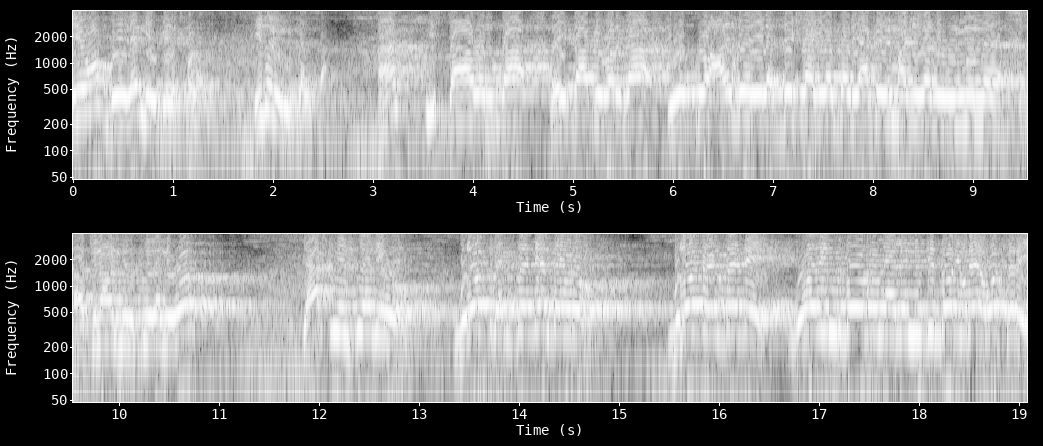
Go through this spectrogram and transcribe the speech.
ನೀವು ಬೇಳೆ ನೀವು ಬೇಯಿಸ್ಕೊಳ್ಳೋದು. ಇದು ನಿಮ್ಮ ಕೆಲಸ. ಇಷ್ಟಾವಂತ ರೈತಾಪಿ ವರ್ಗ ಇವತ್ತು ಆಲ್ ಡೈರಿಯಲ್ಲಿ ಅಧ್ಯಕ್ಷರಾಗಿರೋಂಥವ್ರು ಯಾಕೆ ಏನು ಮಾಡಲಿಲ್ಲ ನೀವು? ಚುನಾವಣೆ ನಿಲ್ಲಿಸಲಿಲ್ಲ ನೀವು? ಯಾಕೆ ನಿಲ್ಲಿಸಲಿಲ್ಲ ನೀವು? ಬುಲೋಟ್ ವೆಂಕಟರೆಡ್ಡಿ ಅಂತ ಇವರು. ಬುಲೋಟ್ ವೆಂಕಟರೆಡ್ಡಿ, ಗೋವಿಂದ ಗೌಡ್ರ ಮೇಲೆ ನಿಂತಿದ್ದವರು ಇವರೇ ಹೋದ್ ಸರಿ.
